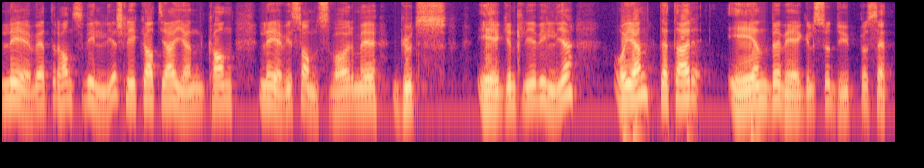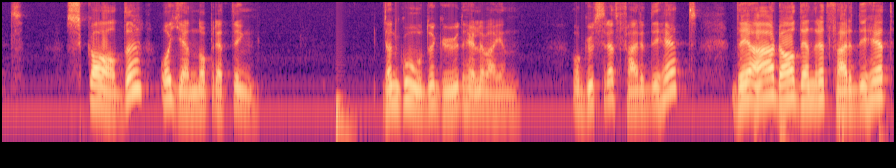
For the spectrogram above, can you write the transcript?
leve etter Hans vilje, slik at jeg igjen kan leve i samsvar med Guds egentlige vilje. Og igjen, dette er én bevegelse dypest sett. Skade og gjenoppretting. Den gode Gud hele veien. Og Guds rettferdighet, det er da den rettferdighet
